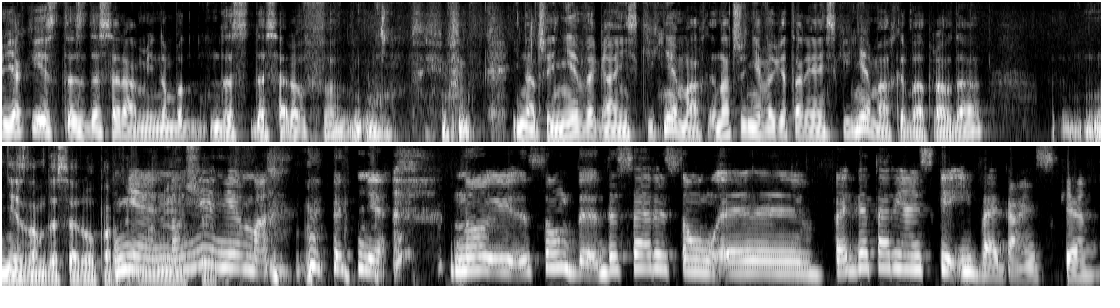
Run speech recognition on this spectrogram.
jak jest z deserami? No bo des, deserów inaczej nie wegańskich nie ma, znaczy nie wegetariańskich nie ma chyba, prawda? Nie znam deseru opartego Nie, na no mięsie. nie, nie ma. nie. No i są de- desery są e, wegetariańskie i wegańskie.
